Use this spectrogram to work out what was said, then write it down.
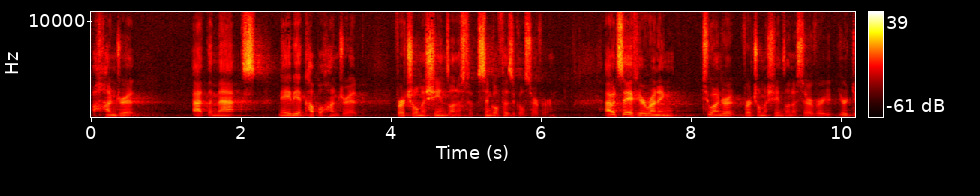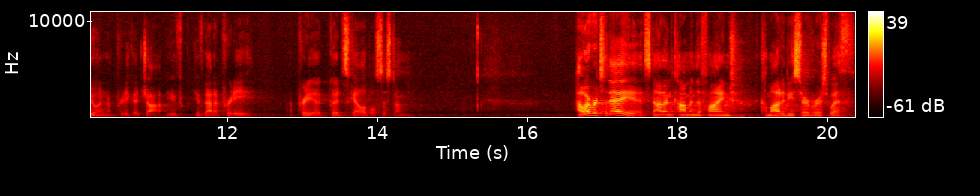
100 at the max, maybe a couple hundred virtual machines on a single physical server. I would say if you're running 200 virtual machines on a server, you're doing a pretty good job. You've, you've got a pretty, a pretty uh, good scalable system. However, today, it's not uncommon to find commodity servers with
